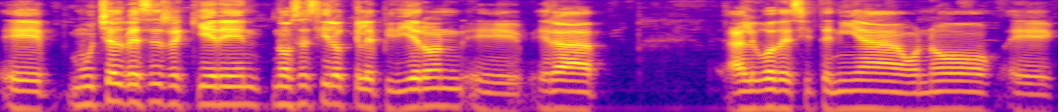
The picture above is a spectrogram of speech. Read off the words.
Eh, muchas veces requieren, no sé si lo que le pidieron eh, era algo de si tenía o no eh,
